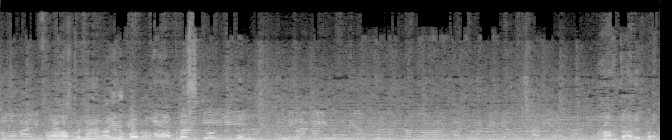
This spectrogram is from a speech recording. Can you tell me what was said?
वो वाली आपने इनको आपने सिक्योरिटी देनी हमें लगा इन्होंने अपने मतलब अथॉरिटी के अनुसार ही आता है हाँ तारे पर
